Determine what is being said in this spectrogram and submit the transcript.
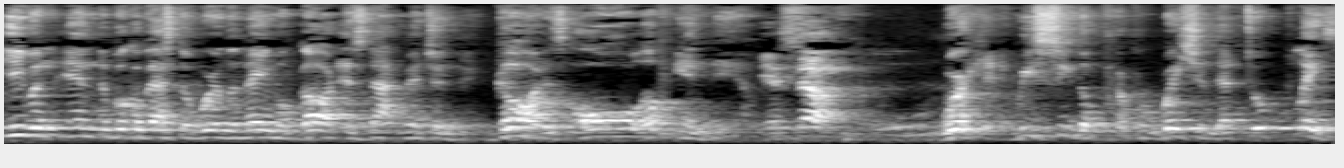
even in the book of Esther, where the name of God is not mentioned, God is all up in there. Yes, sir. Working. We see the preparation that took place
